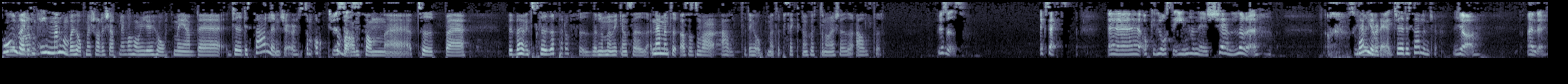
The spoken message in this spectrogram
Hon var ju liksom, innan hon var ihop med Charlie Chaplin var hon ju ihop med eh, J.D. Salinger som också Precis. var en sån eh, typ eh, vi behöver inte säga pedofil, men vi kan säga, nej men typ alltså som var alltid ihop med typ 16-17-åriga tjejer, alltid. Precis. Exakt. Eh, och låste in henne i en källare. Ah, så Vem gjorde det? J.D. Salinger? Ja. Eller,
